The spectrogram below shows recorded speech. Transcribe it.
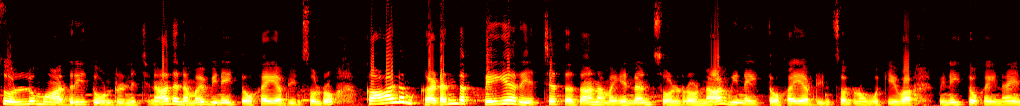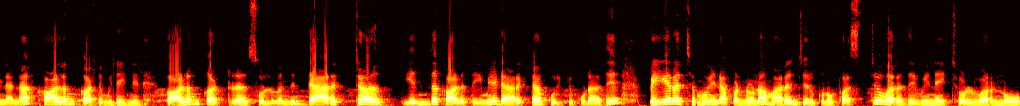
சொல்லு மாதிரி தோன்றுனுச்சுன்னா அதை நம்ம வினைத்தொகை அப்படின்னு சொல்கிறோம் காலம் கடந்த பெயர் எச்சத்தை தான் நம்ம என்னன்னு சொல்கிறோன்னா வினைத்தொகை அப்படின்னு சொல்கிறோம் ஓகேவா வினைத்தொகைனா என்னென்னா காலம் காட்டும் இடைநிலை. காலம் காட்டுற சொல் வந்து டேரெக்டாக எந்த காலத்தையுமே டேரெக்டாக குறிக்கக்கூடாது பெயரச்சமும் என்ன பண்ணணும்னா மறைஞ்சிருக்கணும். ஃபஸ்ட்டு வர்றது வினை சொல் வரணும்.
